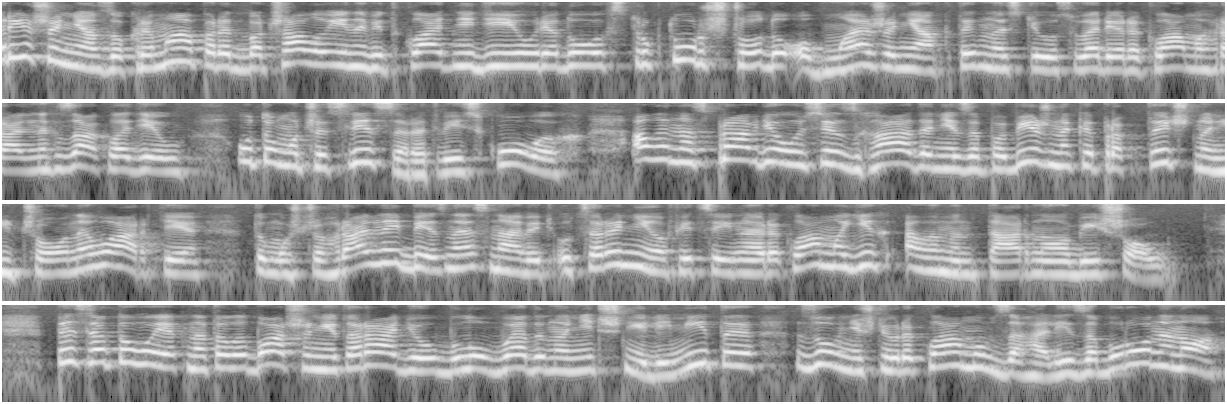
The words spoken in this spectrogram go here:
Рішення, зокрема, передбачало і невідкладні дії урядових структур щодо обмеження активності у сфері реклами гральних закладів, у тому числі серед військових. Але насправді усі згадані запобіжники практично нічого не варті, тому що гральний бізнес навіть у царині офіційної реклами їх елементарно обійшов. Після того, як на телебаченні та радіо було введено нічні ліміти, зовнішню рекламу взагалі заборонено.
